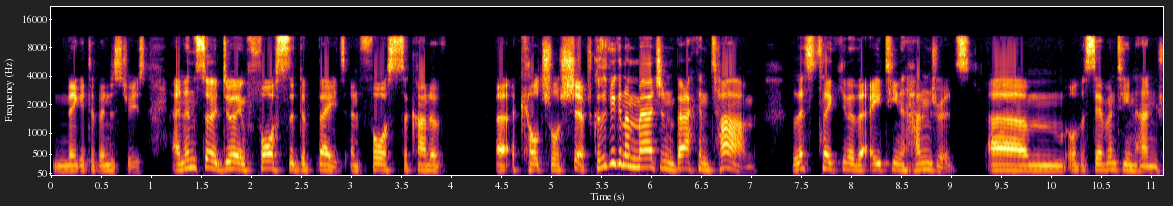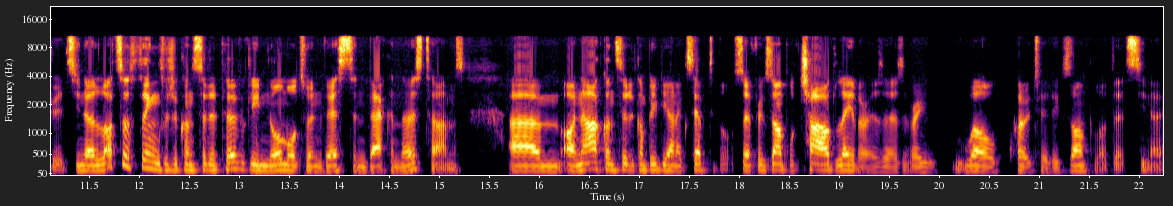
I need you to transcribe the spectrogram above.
negative industries, and in so doing, force the debate and force a kind of uh, a cultural shift. Because if you can imagine back in time, let's take you know the 1800s um, or the 1700s. You know, lots of things which are considered perfectly normal to invest in back in those times. Um, are now considered completely unacceptable. So, for example, child labor is a, is a very well quoted example of this. You know,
